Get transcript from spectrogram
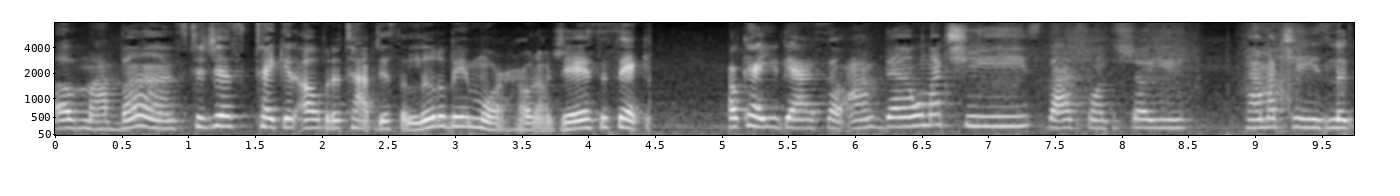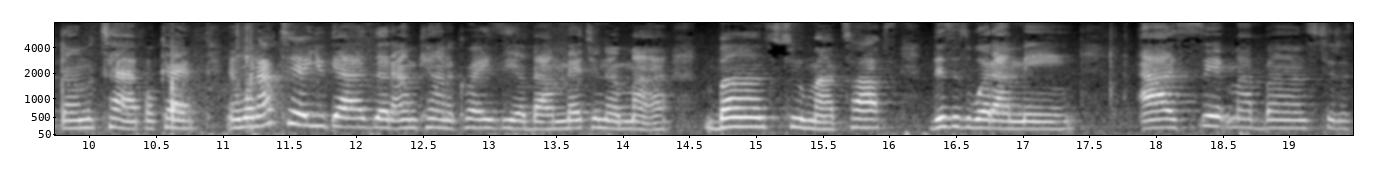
of my buns to just take it over the top just a little bit more. Hold on just a second. Okay, you guys, so I'm done with my cheese. So I just want to show you how my cheese looked on the top, okay? And when I tell you guys that I'm kind of crazy about matching up my buns to my tops, this is what I mean. I set my buns to the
